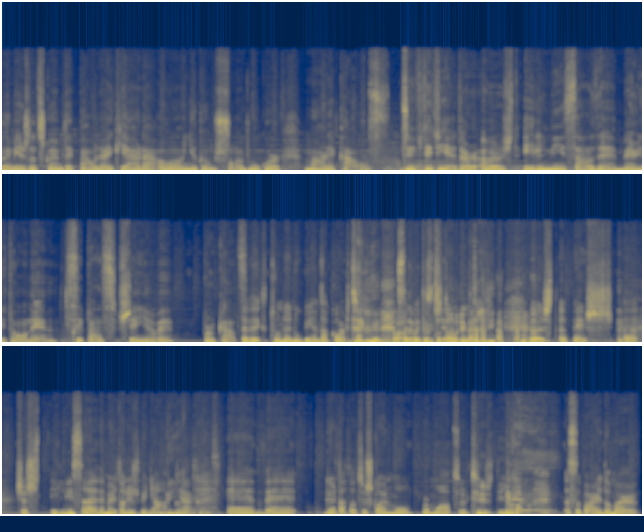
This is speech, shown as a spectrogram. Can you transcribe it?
Fillimisht do të shkojmë tek Paola e Kiara, me një këngë shumë e bukur, Mare Kaos. Çifti tjetër është Ilnisa dhe Meritoni. Sipas shenjave përkatëse. Edhe këtu ne nuk biem dakord, po, se po diskutonim tani. Është peshq është Ilnisa edhe Meritoni është binjak. Edhe Gerta thotë se shkojnë mu, për mua absolutisht jo. Së pari do marr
